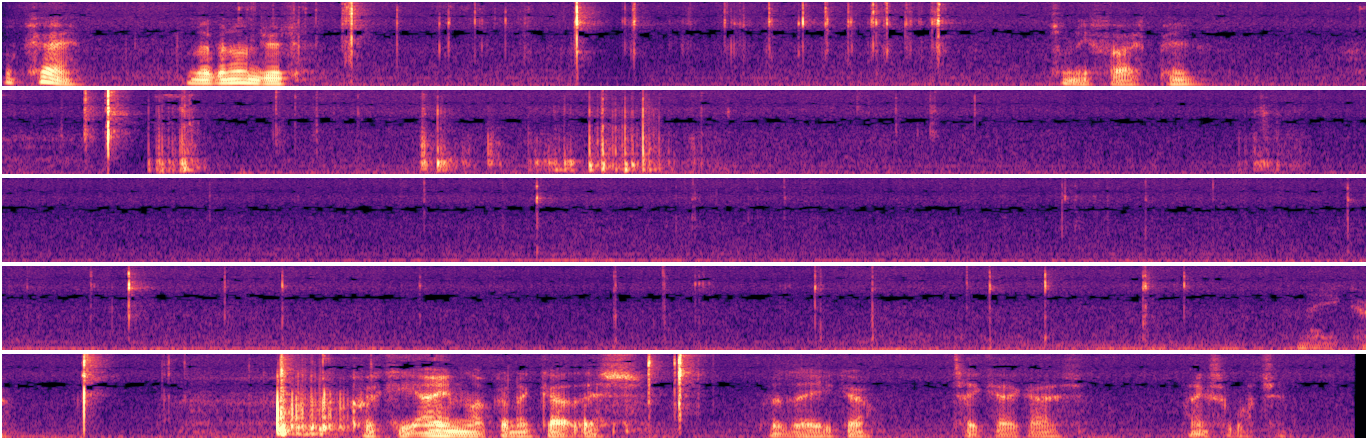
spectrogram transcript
Okay, 1100. 25 pin. There Quickie, I'm not going to gut this, but there you go. Take care, guys. Thanks for watching.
